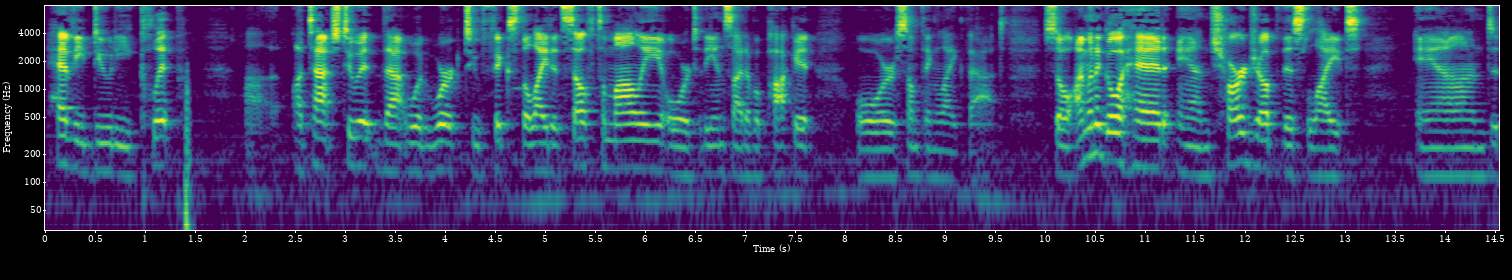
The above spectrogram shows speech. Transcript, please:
heavy duty clip uh, attached to it that would work to fix the light itself to MOLLE or to the inside of a pocket or something like that. So I'm going to go ahead and charge up this light and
